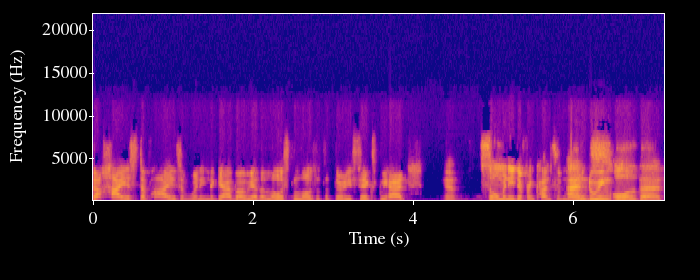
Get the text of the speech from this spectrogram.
the highest of highs of winning the Gabba. We had the lowest of lows with the 36. We had yeah so many different kinds of moments. And doing all that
